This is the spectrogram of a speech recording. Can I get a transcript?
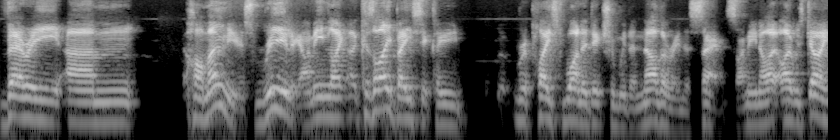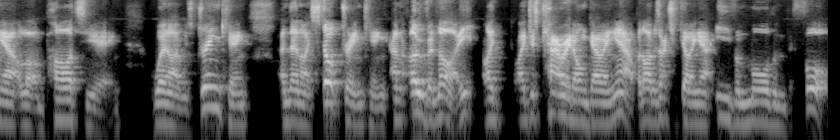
very um, harmonious. Really, I mean, like because I basically replaced one addiction with another in a sense. I mean, I, I was going out a lot and partying when I was drinking. And then I stopped drinking. And overnight, I, I just carried on going out, but I was actually going out even more than before.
